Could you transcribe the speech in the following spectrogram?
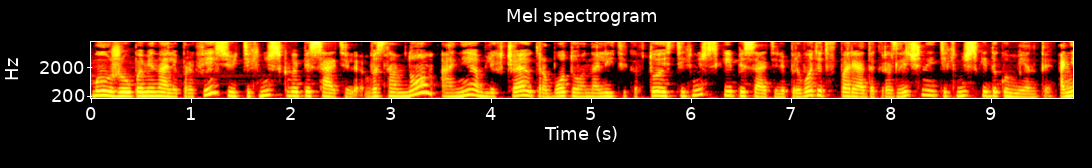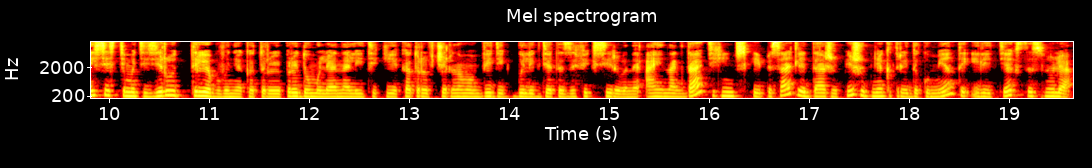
Мы уже упоминали профессию технического писателя. В основном они облегчают работу аналитиков, то есть технические писатели приводят в порядок различные технические документы. Они систематизируют требования, которые придумали аналитики, которые в черновом виде были где-то зафиксированы, а иногда технические писатели даже пишут некоторые документы или тексты с нуля.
